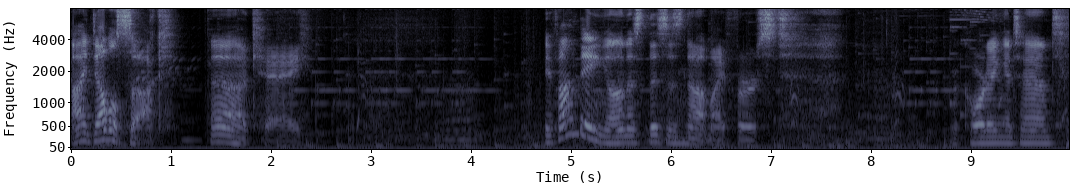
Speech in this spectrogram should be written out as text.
I double suck. Okay. If I'm being honest, this is not my first recording attempt.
